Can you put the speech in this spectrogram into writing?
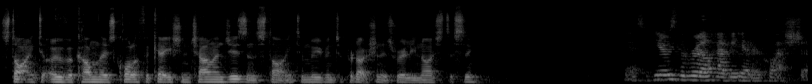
starting to overcome those qualification challenges and starting to move into production. It's really nice to see so here's the real heavy hitter question.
